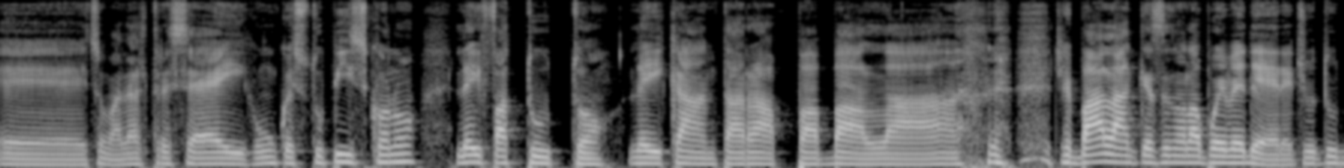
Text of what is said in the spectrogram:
eh, insomma le altre sei comunque stupiscono. Lei fa tutto, lei canta, rappa, balla, cioè balla anche se non la puoi vedere, cioè tu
